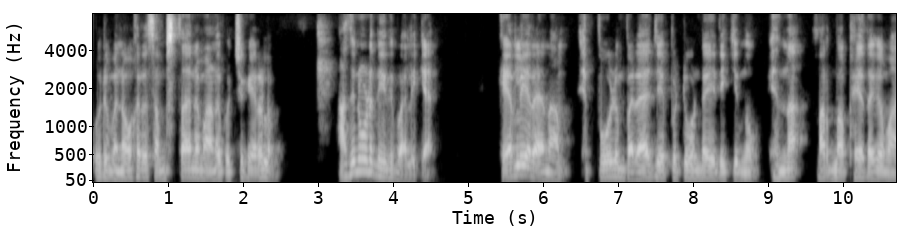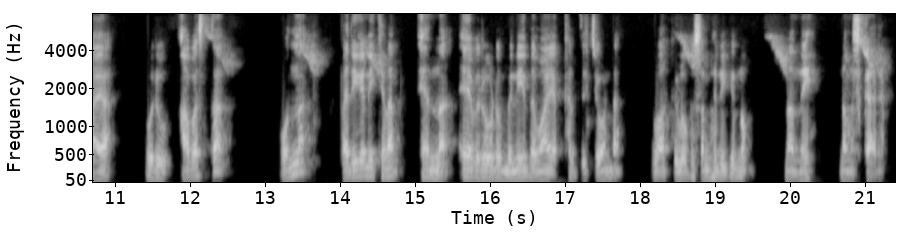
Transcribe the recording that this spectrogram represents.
ഒരു മനോഹര സംസ്ഥാനമാണ് കൊച്ചു കേരളം. അതിനോട് നീതി പാലിക്കാൻ കേരളീയരായ നാം എപ്പോഴും പരാജയപ്പെട്ടുകൊണ്ടേയിരിക്കുന്നു എന്ന മർമ്മഭേദകമായ ഒരു അവസ്ഥ ഒന്ന് പരിഗണിക്കണം എന്ന് ഏവരോടും വിനീതമായി അഭ്യർത്ഥിച്ചുകൊണ്ട് വാക്കുകൾ ഉപസംഹരിക്കുന്നു. നന്ദി. നമസ്കാരം.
